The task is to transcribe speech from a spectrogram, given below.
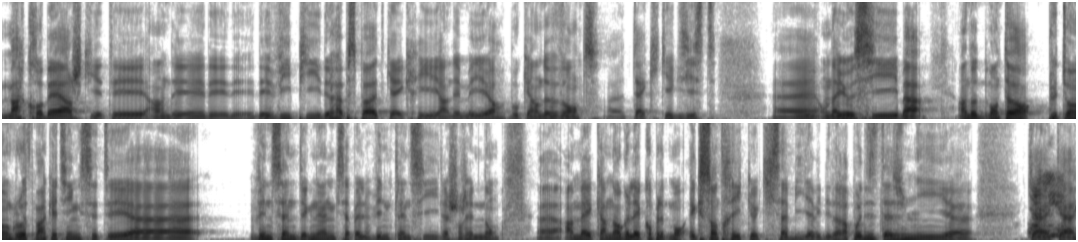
Marc Roberge qui était un des, des, des, VP de HubSpot qui a écrit un des meilleurs bouquins de vente tech qui existent. on a eu aussi bah, un autre mentor plutôt en growth marketing, c'était Vincent Dignan qui s'appelle Vin Clancy, il a changé de nom. Euh, un mec, un anglais complètement excentrique euh, qui s'habille avec des drapeaux des États-Unis. Euh, qui a,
